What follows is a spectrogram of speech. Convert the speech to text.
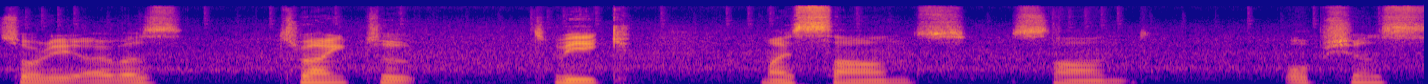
Sorry I was trying to tweak my sounds sound options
